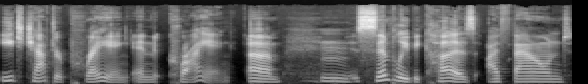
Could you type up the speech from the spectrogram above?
each chapter praying and crying, um, simply because I found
